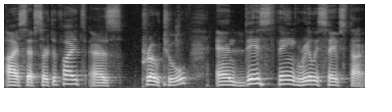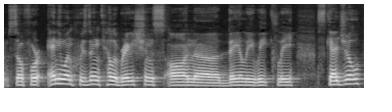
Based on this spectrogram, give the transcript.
ISF certified as Pro tool and this thing really saves time. So for anyone who's doing calibrations on a daily, weekly schedule,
